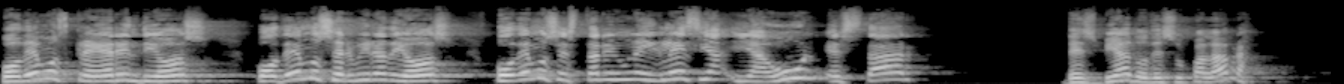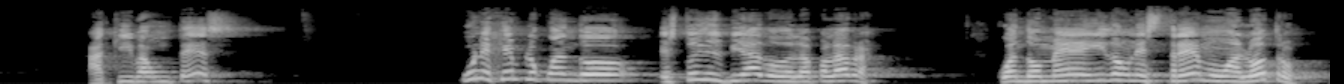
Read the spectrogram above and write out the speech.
Podemos creer en Dios, podemos servir a Dios, podemos estar en una iglesia y aún estar desviado de su palabra. Aquí va un test. Un ejemplo cuando estoy desviado de la palabra, cuando me he ido a un extremo o al otro,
